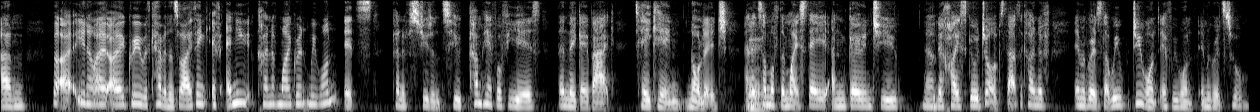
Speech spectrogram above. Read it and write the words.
Um, but I, you know, I, I agree with Kevin as well. I think if any kind of migrant we want, it's kind of students who come here for a few years, then they go back, taking knowledge, and then some of them might stay and go into you know, high skilled jobs. That's the kind of immigrants that we do want if we want immigrants at all.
